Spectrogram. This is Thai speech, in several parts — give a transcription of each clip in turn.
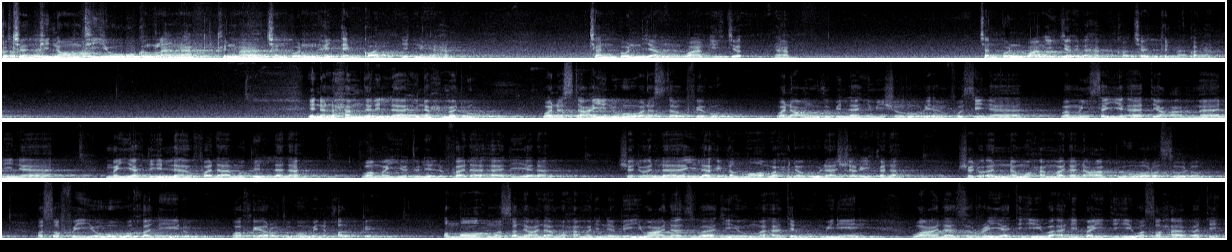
ขอเชิญพี่น้องที่อยู่ข้างล่างนะขึ้นมาชั้นบนให้เต็มก่อนนิดนึงนะครับ ชั้นบนยังว่างอีกเยอะนะครับ ชั้นบนว่างอีกเยอะนะครับ ขอเชิญขึ้นมาก่อนนะครับ إن الحمد لله نحمده ونستعينه ونستغفره ونعوذ بالله من شرور أنفسنا ومن سيئات أعمالنا من يهده الله فلا مضل له ومن يضلل فلا هادي له. أشهد أن لا إله إلا الله وحده لا شريك له. أشهد أن محمدا عبده ورسوله وصفيه وخليله وخيرته من خلقه. اللهم صل على محمد النبي وعلى أزواجه أمهات المؤمنين وعلى ذريته وأهل بيته وصحابته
